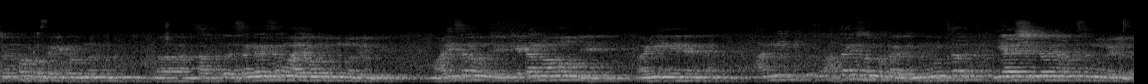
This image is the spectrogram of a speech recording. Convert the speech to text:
स्वयंपाक वगैरे करून अं, सात- संग्रह सर माझ्याबरोबर रूममध्ये होते माळी सर होते केटान मामा होते आणि आम्ही हाताने स्वयंपाक करायचो म्हणजे मग सर या शेतावर आपण समजून गेलो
